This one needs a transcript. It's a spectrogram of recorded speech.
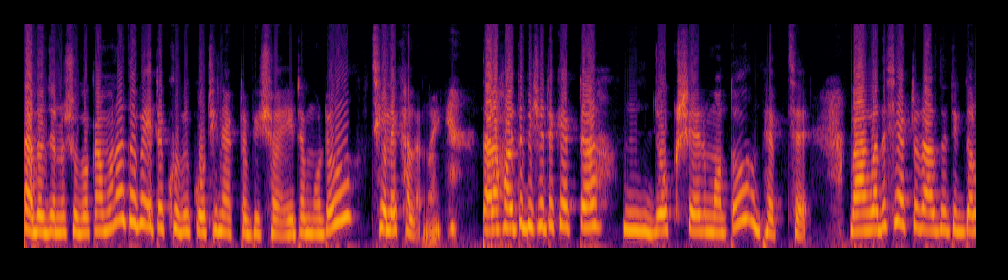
তাদের জন্য শুভকামনা, তবে এটা খুবই কঠিন একটা বিষয়, এটা মোটেও ছেলে খেলা নয়। তারা হয়তো বিষয়টাকে একটা জোকসের মতো ভেবছে। বাংলাদেশে একটা রাজনৈতিক দল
